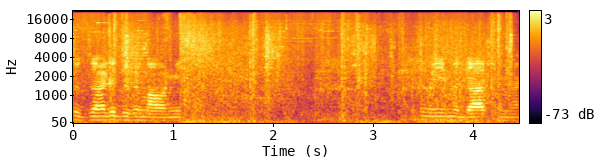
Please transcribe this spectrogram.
тут взагалі дуже мало місця. З моїми дашами.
